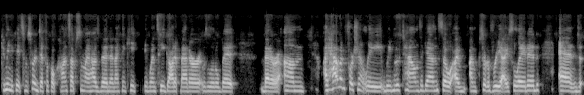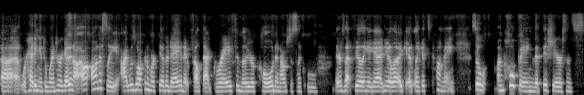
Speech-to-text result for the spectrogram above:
communicate some sort of difficult concepts to my husband, and I think he once he got it better, it was a little bit better. Um, I have unfortunately we moved towns again, so I'm I'm sort of re-isolated, and uh, we're heading into winter again. And I, honestly, I was walking to work the other day, and it felt that gray, familiar cold, and I was just like, ooh, there's that feeling again. You're like, like it's coming. So I'm hoping that this year, since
